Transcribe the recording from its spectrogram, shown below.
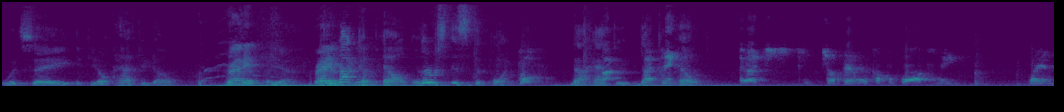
would say if you don't have to, don't. Right. Yeah. Right. You're not Yeah. compelled. And there was, this is the point. Well, Not have to, not I think, compelled. Uh, just to jump in with a couple thoughts. I mean, when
